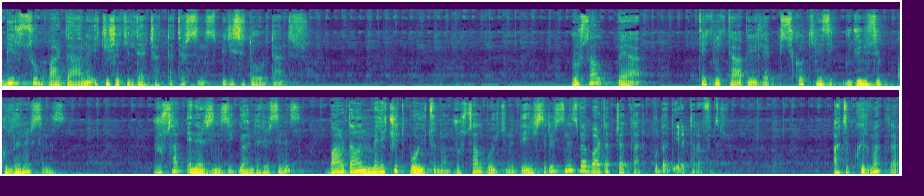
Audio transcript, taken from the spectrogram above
Bir su bardağını iki şekilde çatlatırsınız. Birisi doğrudandır. Ruhsal veya teknik tabiriyle psikokinezik gücünüzü kullanırsınız. Ruhsal enerjinizi gönderirsiniz. Bardağın melekut boyutunu, ruhsal boyutunu değiştirirsiniz ve bardak çatlar. Bu da diğer tarafıdır. Atıp kırmakla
